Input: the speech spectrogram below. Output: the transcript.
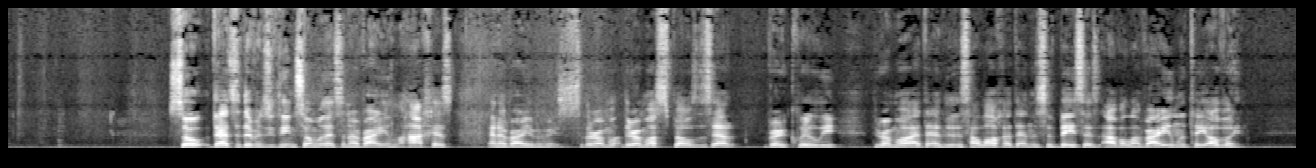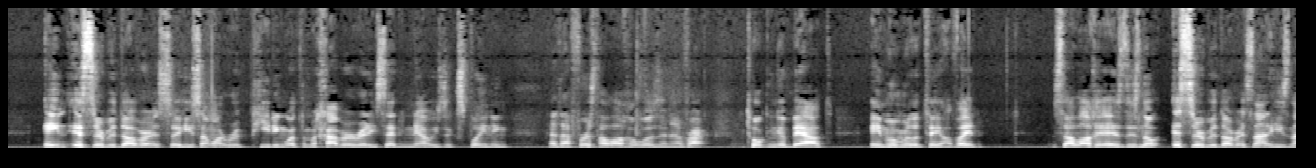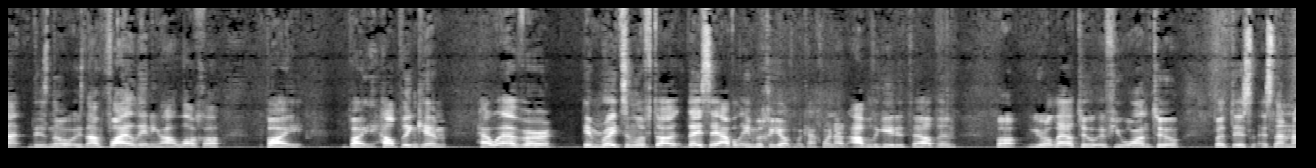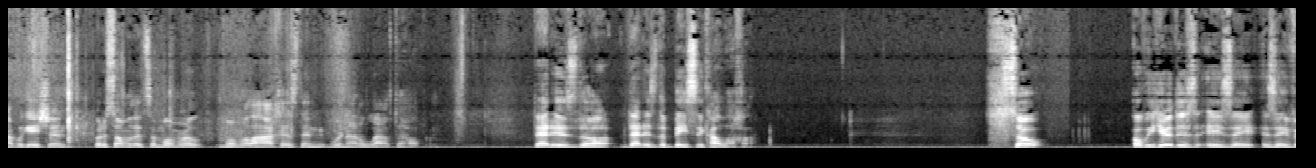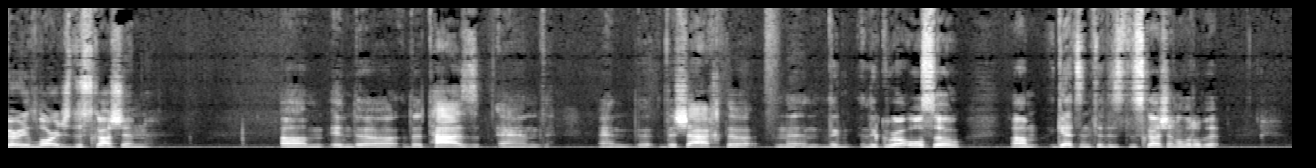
So that's the difference between someone that's an Avarian Lahaches and Avarian Bemezes. So the Ramah, the Ramah spells this out very clearly. The Ramah at the end of this halacha, at the end of the Sivbei, says, Aval Avarian L'tei. Ein Isser B'davar. So he's somewhat repeating what the Mechaber already said, and now he's explaining that that first halacha was an Avar, talking about a Mumr L'tei Avain. So halacha is there's no Isser B'davar. It's not, he's not, there's no, he's not violating a halacha by, by helping him. However, im reitzim lifta, they say aval. We're not obligated to help him, but you're allowed to if you want to. But it's, it's not an obligation. But if someone that's a momer lahaches, then we're not allowed to help him. That is the that is the basic halacha. So over here, there is a is a very large discussion um, in the the Taz and and the the Shach the and the and the, the also um, gets into this discussion a little bit.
